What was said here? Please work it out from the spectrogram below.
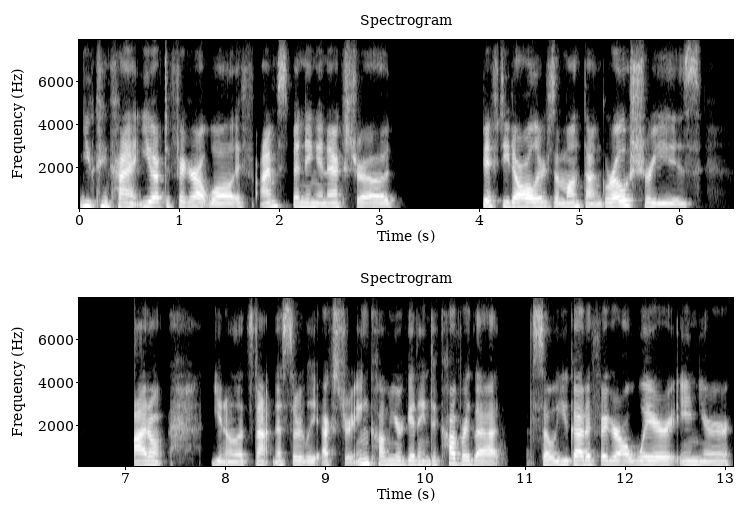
you can kind of you have to figure out well if i'm spending an extra $50 a month on groceries i don't you know that's not necessarily extra income you're getting to cover that so you got to figure out where in your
